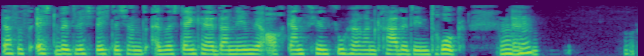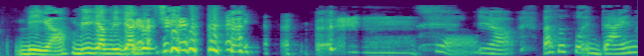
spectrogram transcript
Das ist echt wirklich wichtig und also ich denke, da nehmen wir auch ganz vielen Zuhörern gerade den Druck. Mhm. Ähm, mega, mega, mega ja. gut. ja. ja. Was ist so in deinen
